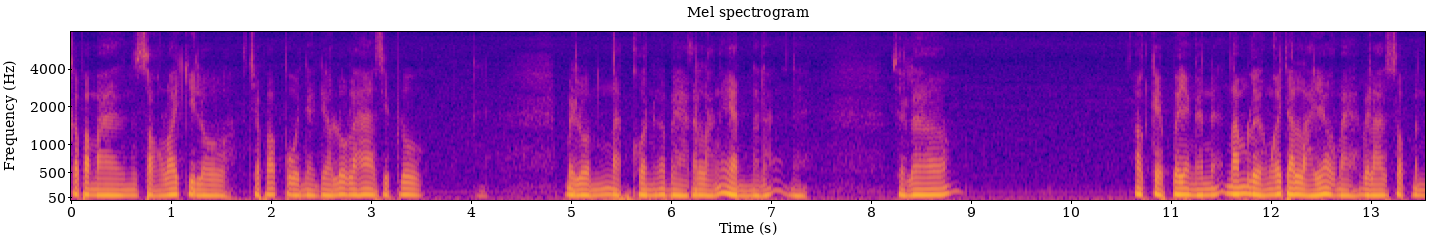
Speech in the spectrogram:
ก็ประมาณ 200 กิโล เฉพาะปูนอย่างเดียวลูกละ 50 ลูก ไม่รวมหนักคนก็แบกกันหลังแอนนั่นแหละเสร็จแล้ว เอาเก็บไว้อย่างนั้นน้ำเหลืองมันก็จะไหลออกมา เวลาศพมัน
